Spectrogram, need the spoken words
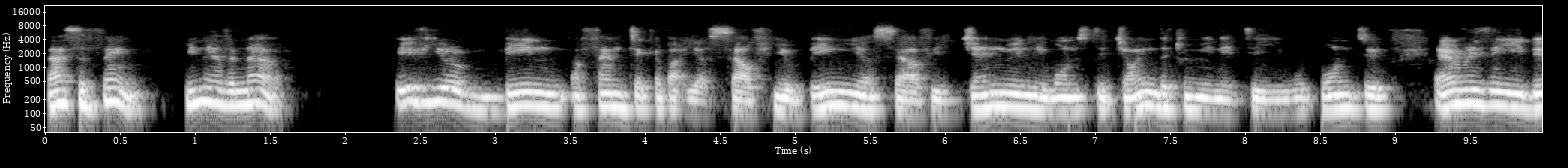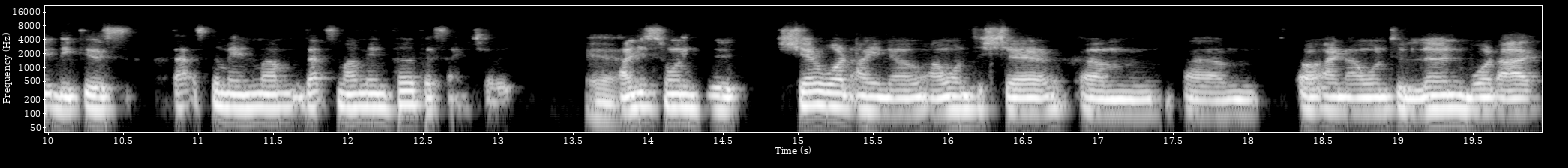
That's the thing. You never know if you're being authentic about yourself, you're being yourself, you genuinely wants to join the community, you would want to everything you do because that's the main mom, that's my main purpose actually. Yeah. I just want to share what I know. I want to share um, um, oh, and I want to learn what I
